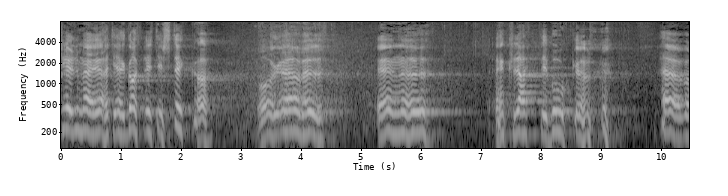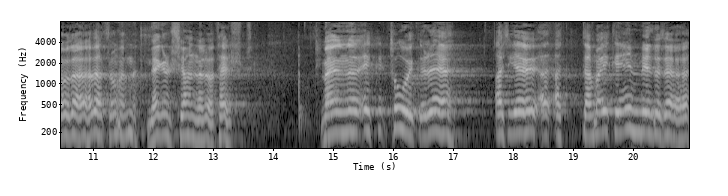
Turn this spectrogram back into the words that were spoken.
Unnskyld meg at jeg er gått litt i stykker. Og er vel en, eh, en klatt i boken her hvor det har vært så meget skjønnel og fest. Men eh, jeg tror ikke det at jeg at Dere må ikke innbille dere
